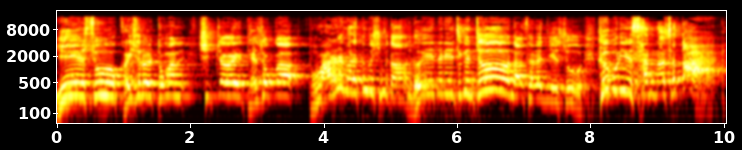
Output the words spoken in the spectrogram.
예수 그리스도를 통한 십자가의 대속과 부활을 말했던 것입니다. 너희들이 죽인 저 나사렛 예수 그분이 살아나셨다.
